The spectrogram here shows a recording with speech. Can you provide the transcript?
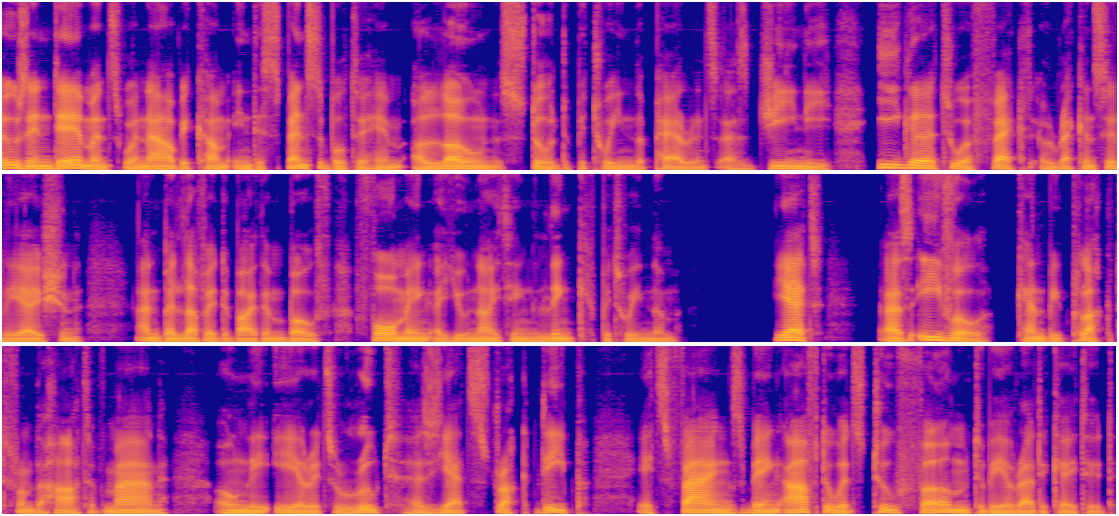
whose endearments were now become indispensable to him, alone stood between the parents as genii, eager to effect a reconciliation, and beloved by them both, forming a uniting link between them. Yet as evil can be plucked from the heart of man only ere its root has yet struck deep, its fangs being afterwards too firm to be eradicated,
